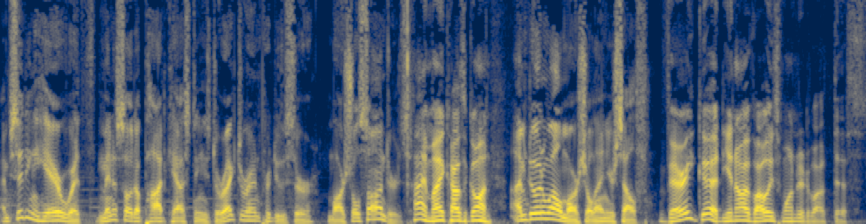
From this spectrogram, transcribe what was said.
I'm sitting here with Minnesota Podcasting's director and producer, Marshall Saunders. Hi, Mike. How's it going? I'm doing well, Marshall, and yourself. Very good. You know, I've always wondered about this.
